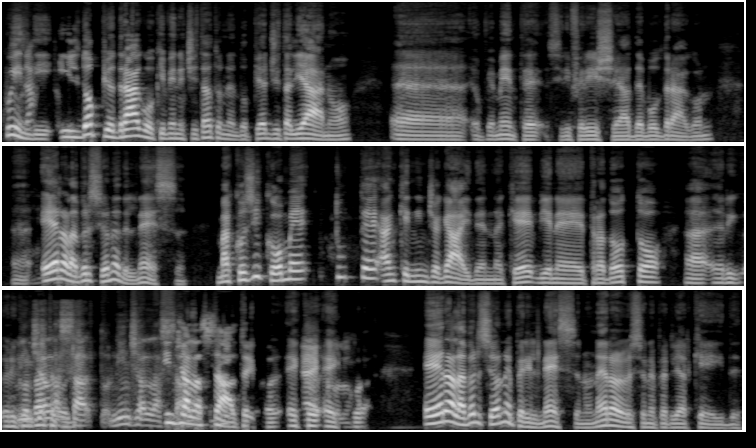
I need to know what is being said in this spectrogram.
Quindi esatto. il doppio drago che viene citato nel doppiaggio italiano, eh, ovviamente si riferisce a Devil Dragon, eh, era la versione del NES. Ma così come tutte, anche Ninja Gaiden, che viene tradotto, uh, ricordate? Ninja all'assalto, Ninja all'assalto. Ninja all'assalto, ecco, ecco, ecco. Era la versione per il NES, non era la versione per gli arcade.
